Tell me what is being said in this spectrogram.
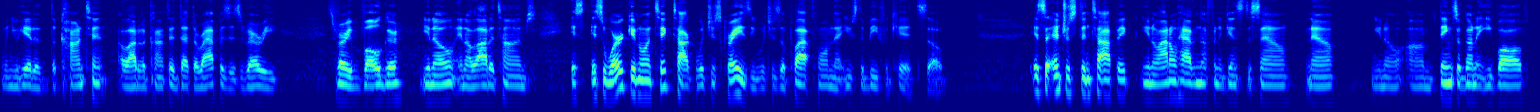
When you hear the, the content, a lot of the content that the rappers is very it's very vulgar, you know, and a lot of times it's it's working on TikTok, which is crazy, which is a platform that used to be for kids. So it's an interesting topic. You know, I don't have nothing against the sound now. You know, um, things are gonna evolve.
